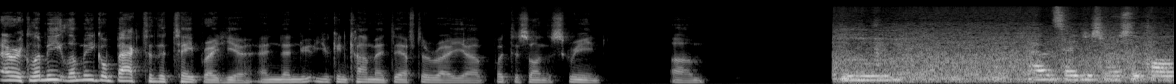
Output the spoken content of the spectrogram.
Eric, let me let me go back to the tape right here and then you, you can comment after I uh, put this on the screen. Um, I would say just mostly Paul.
